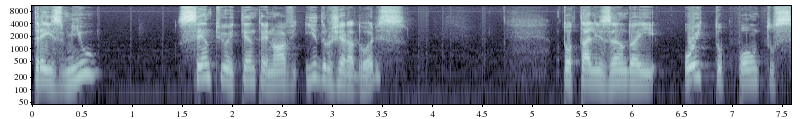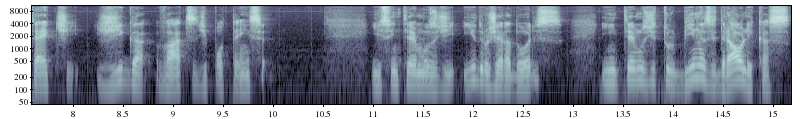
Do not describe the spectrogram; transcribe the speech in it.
3.189 hidrogeradores, totalizando aí 8.7 gigawatts de potência. Isso em termos de hidrogeradores. E em termos de turbinas hidráulicas,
